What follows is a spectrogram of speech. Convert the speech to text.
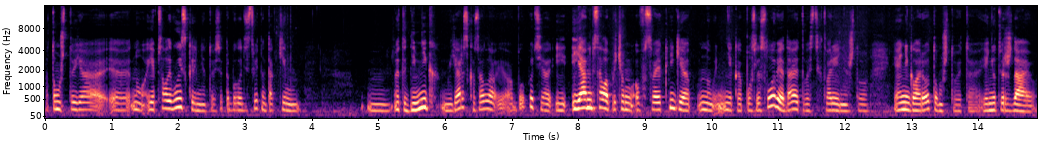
о том, что я, э, ну, я писала его искренне, то есть это было действительно таким, это дневник, я рассказала об опыте, и, и я написала, причем в своей книге, ну, некое послесловие, да, этого стихотворения, что я не говорю о том, что это, я не утверждаю,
